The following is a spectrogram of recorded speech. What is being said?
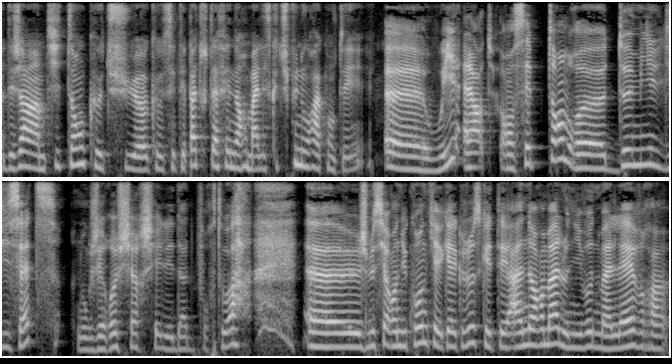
déjà un petit temps que tu euh, que c'était pas tout à fait normal. Est-ce que tu peux nous raconter? Euh, Oui. Alors en septembre 2017, donc j'ai recherché les dates pour toi. je me suis rendu compte qu'il y avait quelque chose qui était anormal au niveau de ma lèvre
